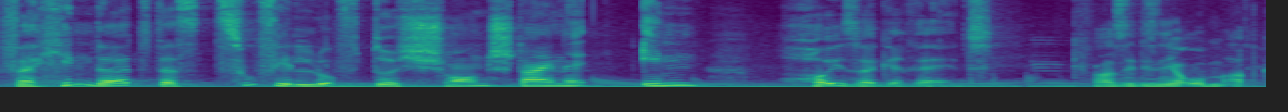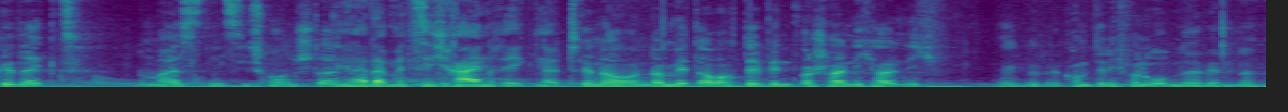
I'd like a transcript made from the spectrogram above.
Verhindert, dass zu viel Luft durch Schornsteine in Häuser gerät. quasi, die sind ja oben abgedeckt, meistens die Schornsteine. Ja, damit es nicht reinregnet. Genau, und damit aber auch der Wind wahrscheinlich halt nicht, der kommt ja nicht von oben, der Wind, ne?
